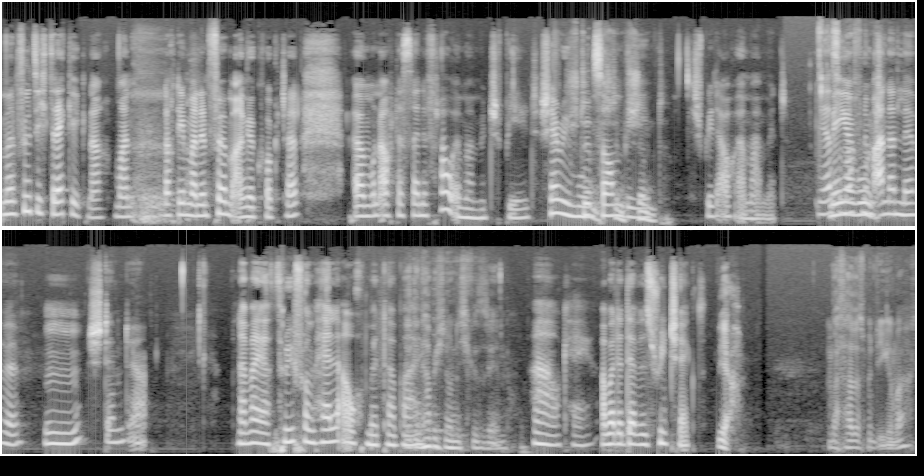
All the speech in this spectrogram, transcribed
man fühlt sich dreckig nach, man, nachdem man den Film angeguckt hat. Ähm, und auch, dass seine Frau immer mitspielt. Sherry Moon Zombie stimmt, stimmt. spielt auch immer mit. Ja, Mega Mega auf einem gut. anderen Level. Mhm. Stimmt, ja. Und dann war ja Three from Hell auch mit dabei. Den habe ich noch nicht gesehen. Ah, okay. Aber der Devil's Reject. Ja. Was hat das mit dir gemacht?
